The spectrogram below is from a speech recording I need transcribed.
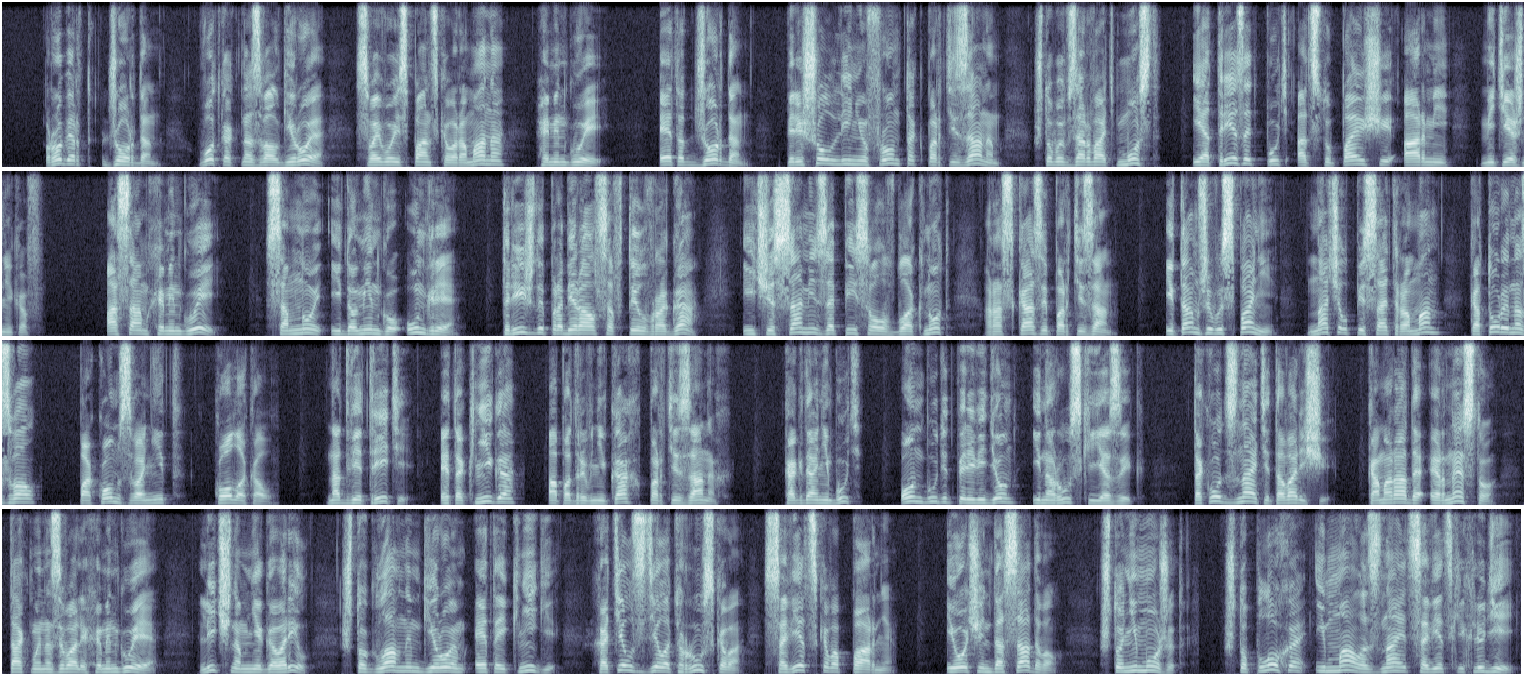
Роберт Джордан, вот как назвал героя своего испанского романа Хемингуэй. Этот Джордан перешел линию фронта к партизанам, чтобы взорвать мост и отрезать путь отступающей армии мятежников. А сам Хемингуэй со мной и Доминго Унгрия трижды пробирался в тыл врага и часами записывал в блокнот рассказы партизан. И там же в Испании начал писать роман, который назвал «По ком звонит колокол». На две трети эта книга о подрывниках-партизанах. Когда-нибудь он будет переведен и на русский язык. Так вот, знайте, товарищи, камарада Эрнесто, так мы называли Хемингуэя, лично мне говорил, что главным героем этой книги хотел сделать русского, советского парня. И очень досадовал, что не может, что плохо и мало знает советских людей.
